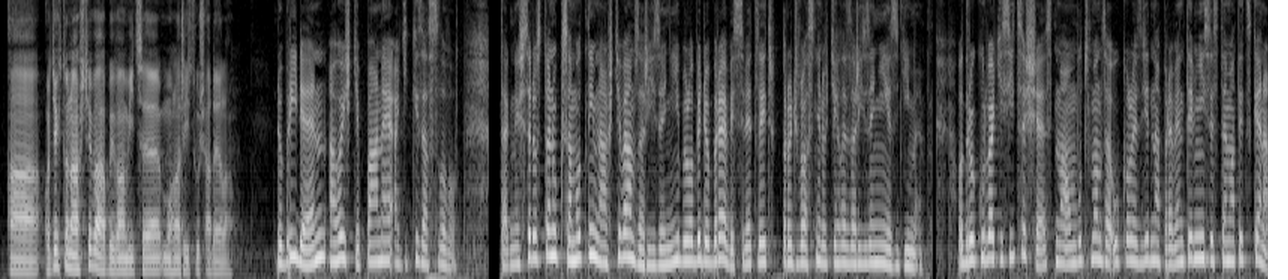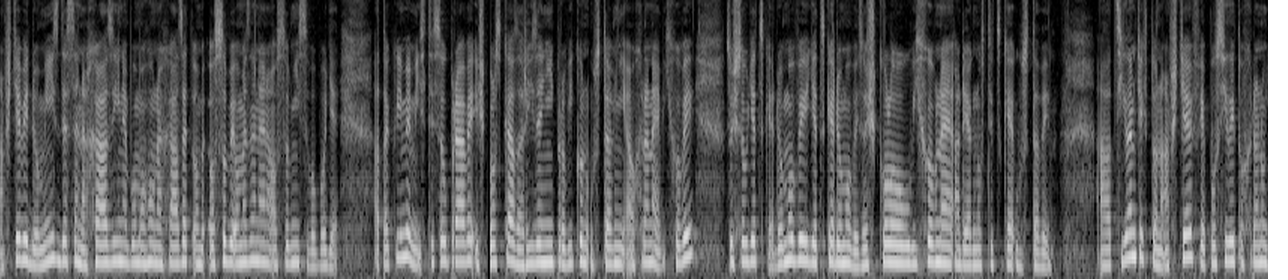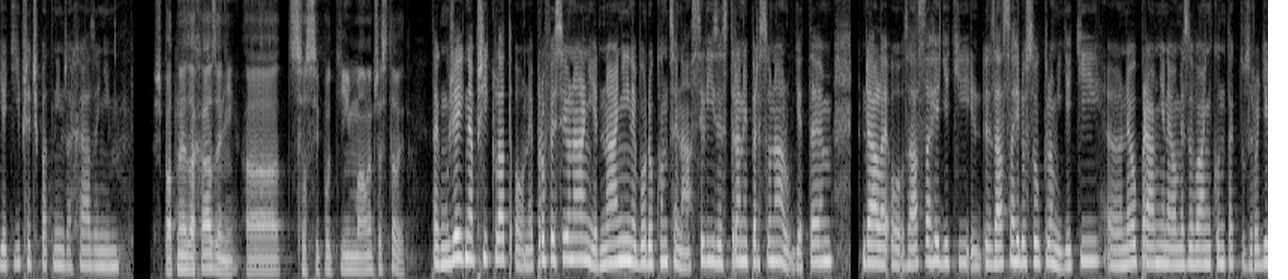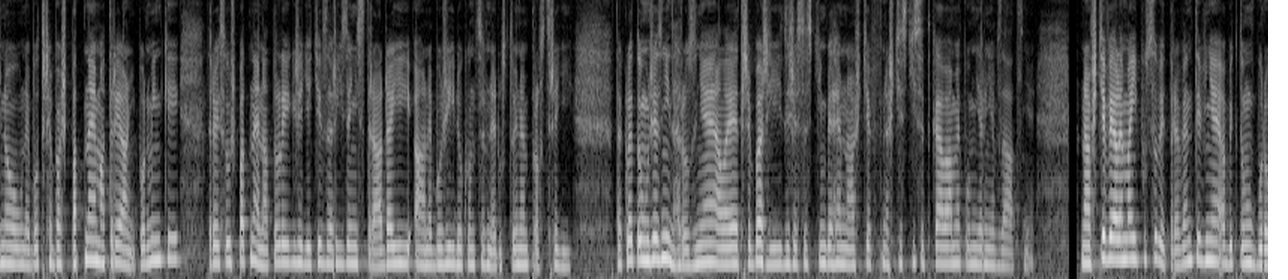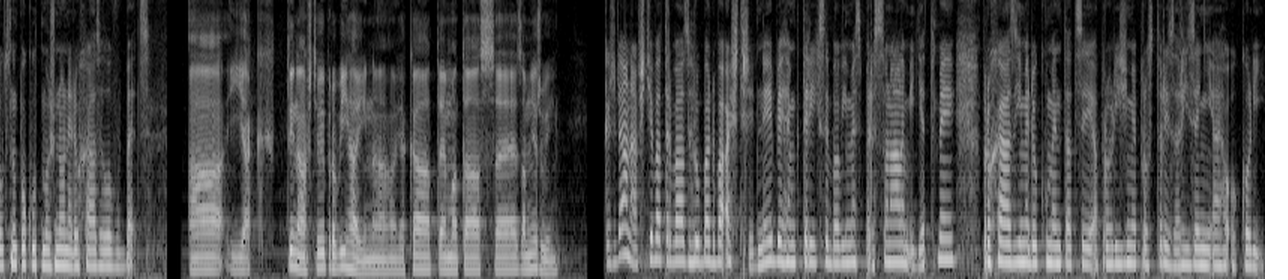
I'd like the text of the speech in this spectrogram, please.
A o těchto návštěvách by vám více mohla říct už Adéla. Dobrý den, ahoj Štěpáne a díky za slovo. Tak než se dostanu k samotným návštěvám zařízení, bylo by dobré vysvětlit, proč vlastně do těchto zařízení jezdíme. Od roku 2006 má ombudsman za úkol jezdit na preventivní systematické návštěvy do míst, kde se nachází nebo mohou nacházet osoby omezené na osobní svobodě. A takovými místy jsou právě i školská zařízení pro výkon ústavní a ochranné výchovy, což jsou dětské domovy, dětské domovy ze školou, výchovné a diagnostické ústavy. A cílem těchto návštěv je posílit ochranu dětí před špatným zacházením. Špatné zacházení. A co si pod tím máme představit? tak může jít například o neprofesionální jednání nebo dokonce násilí ze strany personálu dětem, dále o zásahy, dětí, zásahy do soukromí dětí, e, neoprávněné omezování kontaktu s rodinou nebo třeba špatné materiální podmínky, které jsou špatné natolik, že děti v zařízení strádají a nebo žijí dokonce v nedůstojném prostředí. Takhle to může znít hrozně, ale je třeba říct, že se s tím během návštěv naštěstí setkáváme poměrně vzácně. Návštěvy ale mají působit preventivně, aby k tomu v budoucnu pokud možno nedocházelo vůbec. A jak ty návštěvy probíhají? Na jaká témata se zaměřují? Každá návštěva trvá zhruba dva až tři dny, během kterých se bavíme s personálem i dětmi, procházíme dokumentaci a prohlížíme prostory zařízení a jeho okolí.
